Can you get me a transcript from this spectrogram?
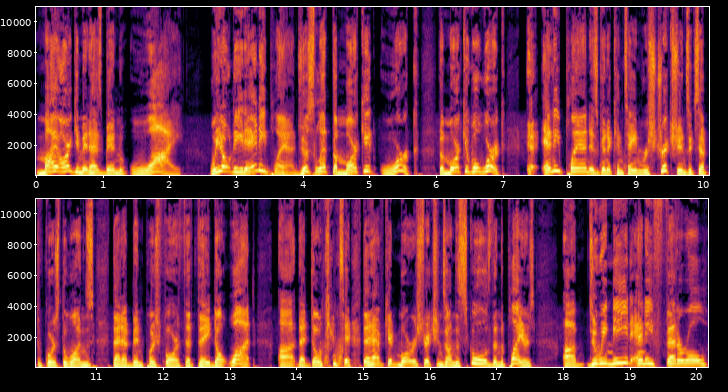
My argument has been why? We don't need any plan. Just let the market work. The market will work. Any plan is going to contain restrictions, except, of course, the ones that have been pushed forth that they don't want, uh, that don't contain, that have more restrictions on the schools than the players. Um, do we need any federal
